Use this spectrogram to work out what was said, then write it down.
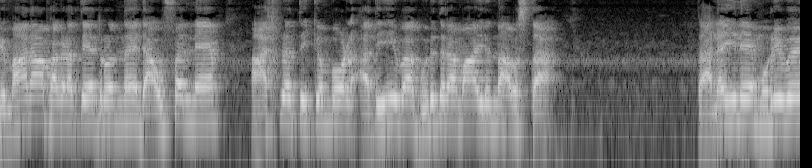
വിമാനാപകടത്തെ തുടർന്ന് നൌഫലിനെ ആശുപത്രിക്കുമ്പോൾ അതീവ ഗുരുതരമായിരുന്ന അവസ്ഥ. തലയിലെ മുറിവ്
